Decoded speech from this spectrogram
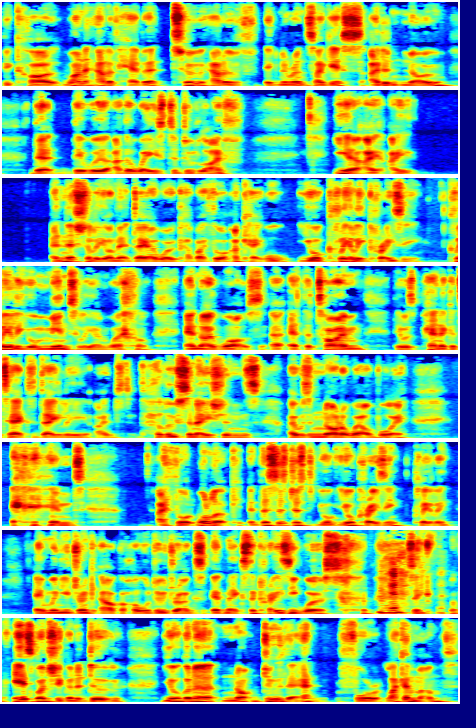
because one out of habit, two out of ignorance, I guess. I didn't know that there were other ways to do life. Yeah, I, I initially on that day I woke up, I thought, okay, well, you're clearly crazy. Clearly, you're mentally unwell, and I was. At the time, there was panic attacks daily. I hallucinations. I was not a well boy, and I thought, well, look, this is just you're you're crazy, clearly. And when you drink alcohol or do drugs, it makes the crazy worse. so here's what you're going to do you're going to not do that for like a month,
